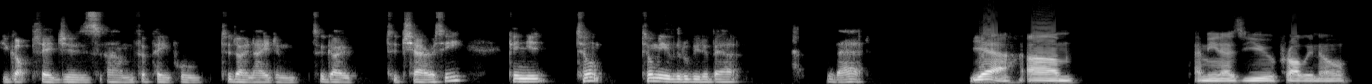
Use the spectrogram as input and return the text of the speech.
you got pledges um, for people to donate and to go to charity. Can you tell tell me a little bit about that? Yeah, um, I mean, as you probably know,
